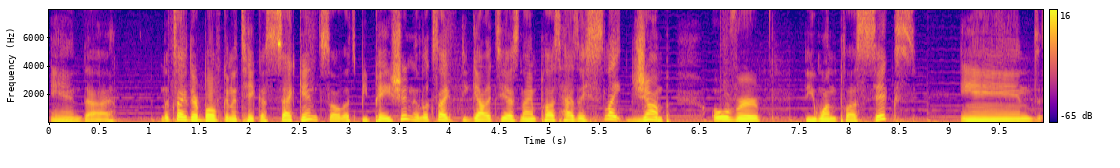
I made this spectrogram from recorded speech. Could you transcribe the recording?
And uh, looks like they're both going to take a second, so let's be patient. It looks like the Galaxy S9 Plus has a slight jump over the OnePlus 6. And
